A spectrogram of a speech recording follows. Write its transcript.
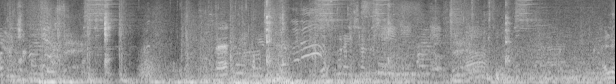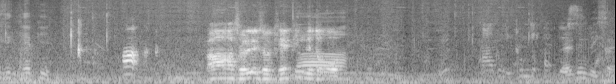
있습니다. 아군 공격받고 있습니다. 네, 엘리 새끼 개피. 아, 아 전래 저 개핀데 저거 있습니다. 멜빈도 있어요.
